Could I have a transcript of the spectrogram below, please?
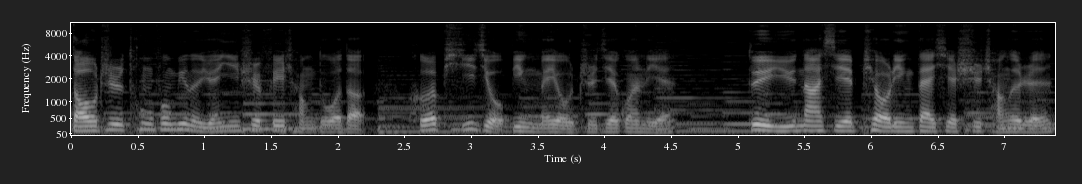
导致痛风病的原因是非常多的，和啤酒并没有直接关联。对于那些嘌呤代谢失常的人，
